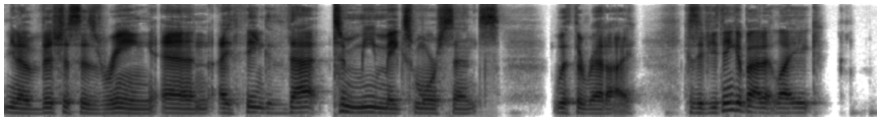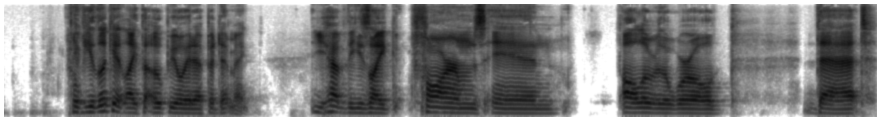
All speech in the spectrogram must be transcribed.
you know vicious's ring and i think that to me makes more sense with the red eye. Because if you think about it like if you look at like the opioid epidemic you have these like farms in all over the world that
